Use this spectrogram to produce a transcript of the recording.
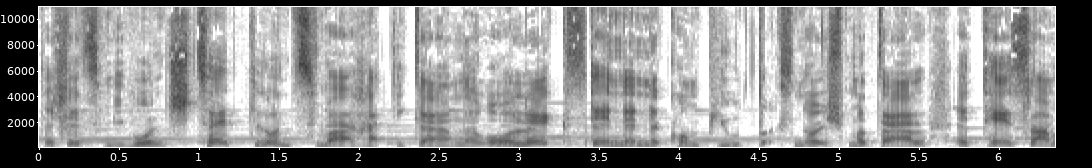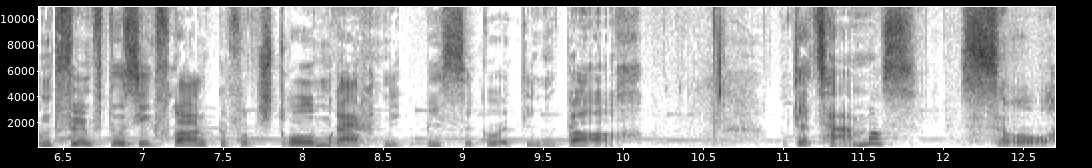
das ist jetzt mein Wunschzettel. Und zwar hätte ich gerne eine Rolex, dann einen Computer, ein neues Modell, ein Tesla und 5000 Franken für die Stromrechnung bis gut in den Bach. Und jetzt haben wir es. So,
